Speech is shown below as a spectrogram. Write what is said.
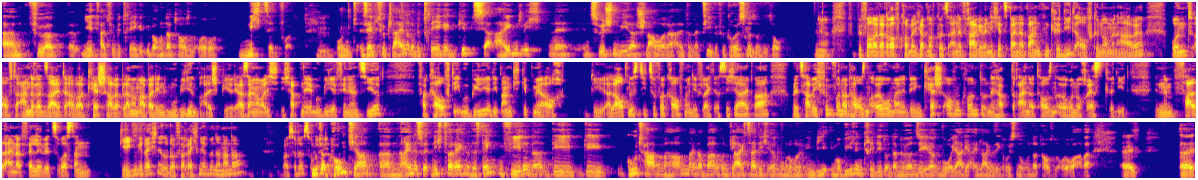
ähm, für äh, jedenfalls für Beträge über 100.000 Euro nicht sinnvoll. Hm. Und selbst für kleinere Beträge gibt's ja eigentlich eine inzwischen wieder schlauere Alternative, für größere hm. sowieso. Ja, bevor wir darauf kommen, ich habe noch kurz eine Frage. Wenn ich jetzt bei einer Bank einen Kredit aufgenommen habe und auf der anderen Seite aber Cash habe, bleiben wir mal bei dem Immobilienbeispiel. Ja, sagen wir mal, ich, ich habe eine Immobilie finanziert, verkaufe die Immobilie, die Bank gibt mir auch die Erlaubnis, die zu verkaufen, wenn die vielleicht als Sicherheit war. Und jetzt habe ich 500.000 Euro meinetwegen Cash auf dem Konto und ich habe 300.000 Euro noch Restkredit. In einem Fall einer Fälle wird sowas dann gegengerechnet oder verrechnet miteinander? Weißt du das? Guter Punkt, ja. Ähm, nein, es wird nicht verrechnet. Das denken viele, ne, die, die Guthaben haben meiner Bank und gleichzeitig irgendwo noch einen Immobilienkredit und dann hören sie irgendwo, ja, die Einlagensicherung ist nur 100.000 Euro, aber äh,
